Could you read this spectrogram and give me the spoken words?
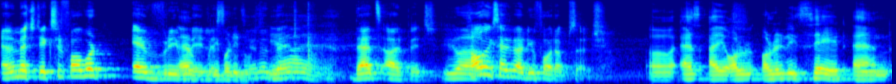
MMH takes it forward. Everybody, everybody listens. knows. You know, yeah, that, yeah, yeah. That's our pitch. How excited are you for Upsurge? Uh, as I al already said, and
